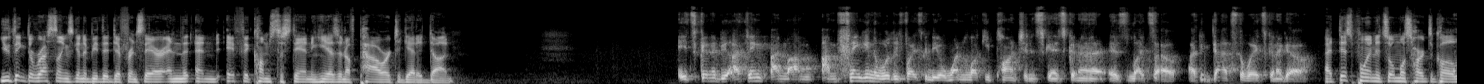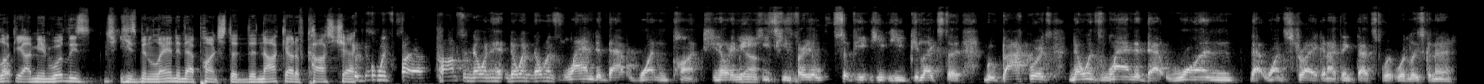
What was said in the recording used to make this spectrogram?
you think the wrestling is going to be the difference there, and and if it comes to standing, he has enough power to get it done it's going to be. I think I'm. I'm. I'm thinking the Woodley fight is going to be a one lucky punch, and it's going. It's going to. It's lights out. I think that's the way it's going to go. At this point, it's almost hard to call it lucky. I mean, Woodley's. He's been landing that punch. The the knockout of Koscheck. But no one's uh, Thompson. No one. No one. No one's landed that one punch. You know what I mean? Yeah. He's he's very elusive. He, he he likes to move backwards. No one's landed that one that one strike, and I think that's what Woodley's going to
